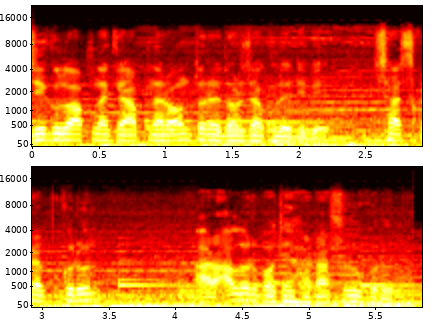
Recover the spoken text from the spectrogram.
যেগুলো আপনাকে আপনার অন্তরে দরজা খুলে দিবে। সাবস্ক্রাইব করুন আর আলোর পথে হাঁটা শুরু করুন।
